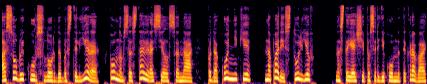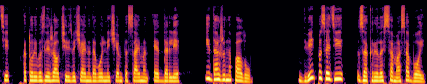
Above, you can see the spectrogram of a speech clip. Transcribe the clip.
Особый курс лорда Бастельера в полном составе расселся на подоконнике, на паре стульев, настоящей посреди комнаты кровати, в которой возлежал чрезвычайно довольный чем-то Саймон Эддерли, и даже на полу. Дверь позади закрылась сама собой,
